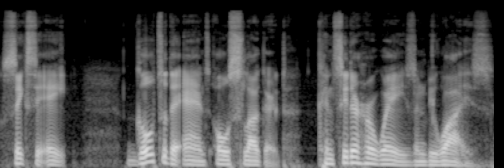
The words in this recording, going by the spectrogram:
6 to 8. Go to the ant, O sluggard, consider her ways and be wise.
